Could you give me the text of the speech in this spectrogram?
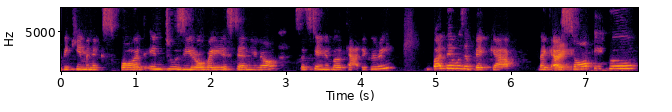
became an expert into zero waste and you know sustainable category. But there was a big gap like right. I saw people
